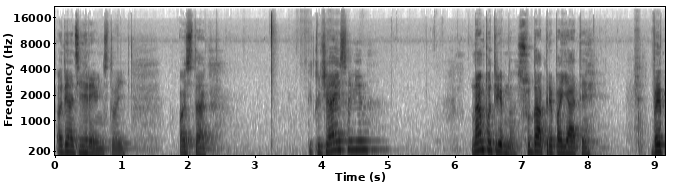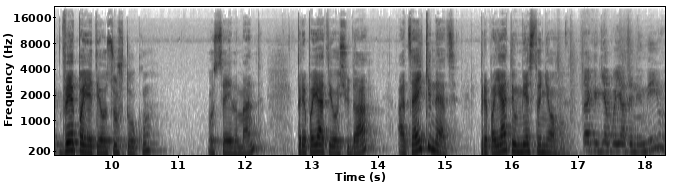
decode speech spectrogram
11 гривень стоїть. Ось так. Підключається він. Нам потрібно сюди припаяти, випаяти оцю штуку, ось цей елемент, припаяти його сюди, а цей кінець припаяти вмісто нього. Так як я паяти не вмію,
